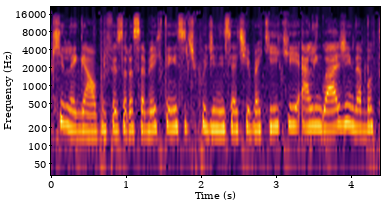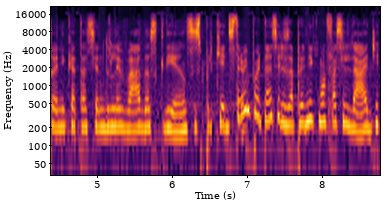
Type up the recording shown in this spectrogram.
Que legal, professora, saber que tem esse tipo de iniciativa aqui, que a linguagem da botânica está sendo levada às crianças, porque é de extrema importância, eles aprendem com uma facilidade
